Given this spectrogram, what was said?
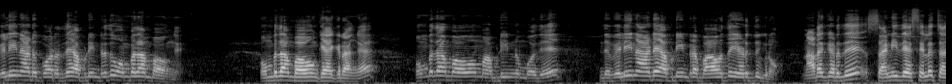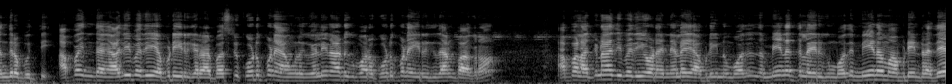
வெளிநாடு போகிறது அப்படின்றது ஒன்பதாம் பாவங்க. ஒன்பதாம் பாவம் கேட்குறாங்க ஒன்பதாம் பாவம் அப்படின்னும் போது இந்த வெளிநாடு அப்படின்ற பாவத்தை எடுத்துக்கிறோம். நடக்கிறது சனி தேசையில் சந்திர புத்தி. அப்போ இந்த அதிபதி எப்படி இருக்கிறார்? ஃபஸ்ட்டு கொடுப்பனை அவங்களுக்கு வெளிநாட்டுக்கு போகிற கொடுப்பனை இருக்குதான்னு பார்க்குறோம் அப்போ லக்னாதிபதியோட நிலை அப்படின்னும் போது இந்த மீனத்தில் இருக்கும்போது மீனம் அப்படின்றதே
